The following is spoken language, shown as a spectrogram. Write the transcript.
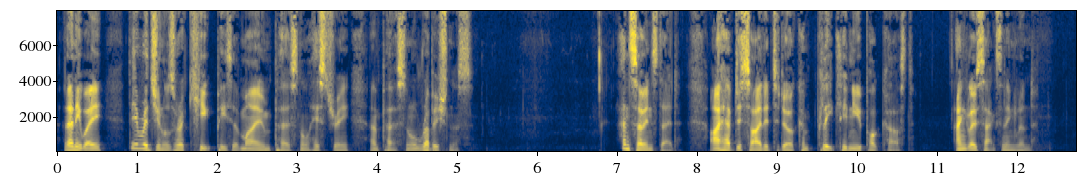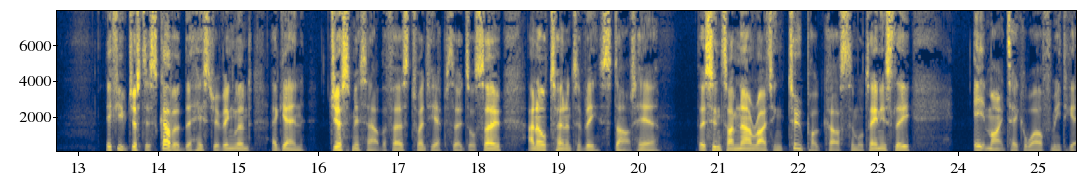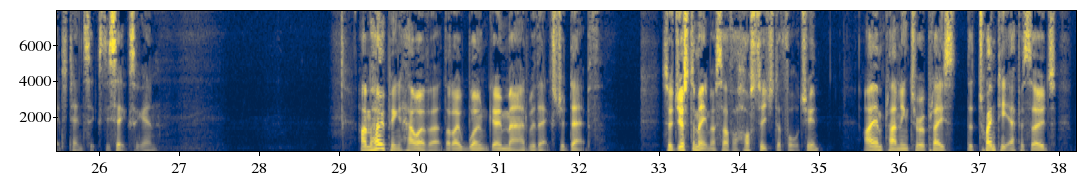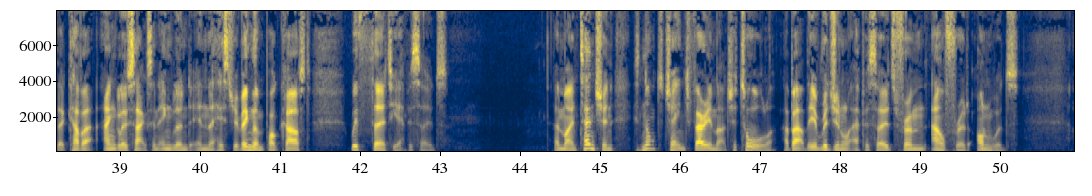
And anyway, the originals are a cute piece of my own personal history and personal rubbishness. And so instead, I have decided to do a completely new podcast Anglo Saxon England. If you've just discovered the history of England, again, just miss out the first 20 episodes or so, and alternatively, start here. Though since I'm now writing two podcasts simultaneously, it might take a while for me to get to 1066 again. I'm hoping, however, that I won't go mad with extra depth. So, just to make myself a hostage to fortune, I am planning to replace the 20 episodes that cover Anglo Saxon England in the History of England podcast with 30 episodes. And my intention is not to change very much at all about the original episodes from Alfred onwards.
